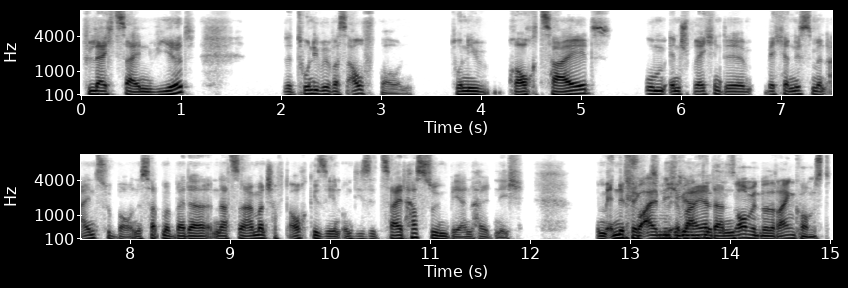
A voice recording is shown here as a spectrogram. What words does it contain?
vielleicht sein wird. Der äh, Toni will was aufbauen. Toni braucht Zeit, um entsprechende Mechanismen einzubauen. Das hat man bei der Nationalmannschaft auch gesehen. Und diese Zeit hast du im Bären halt nicht. Im Endeffekt Vor allem nicht war ja dann, Saison, wenn du da reinkommst.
